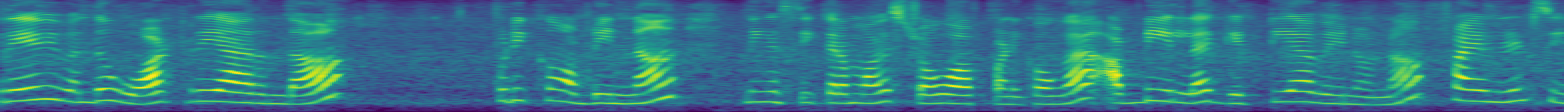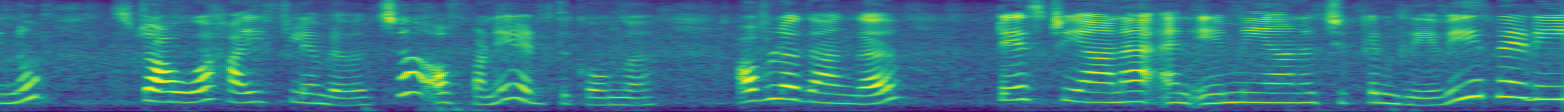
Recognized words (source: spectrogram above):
கிரேவி வந்து வாட்டரியாக இருந்தால் பிடிக்கும் அப்படின்னா நீங்கள் சீக்கிரமாகவே ஸ்டவ் ஆஃப் பண்ணிக்கோங்க. அப்படி இல்லை கெட்டியாக வேணும்னா ஃபைவ் மினிட்ஸ் இன்னும் ஸ்டவ்வை ஹை ஃப்ளேமில் வச்சு ஆஃப் பண்ணி எடுத்துக்கோங்க. அவ்வளோதாங்க டேஸ்டியான அண்ட் எம்மியான சிக்கன் கிரேவி ரெடி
